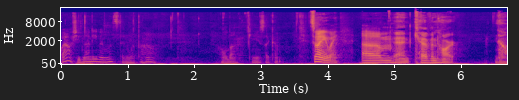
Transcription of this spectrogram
wow, she's not even listed. What the hell? Hold on, give me a second. So anyway, um, And Kevin Hart no,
